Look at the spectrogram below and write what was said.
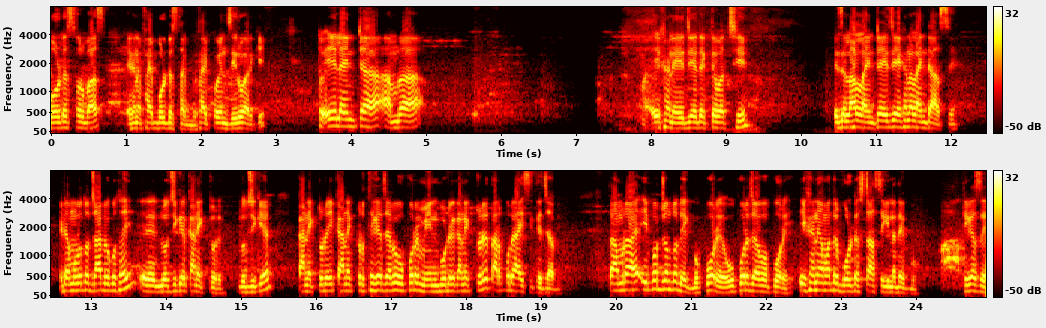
voltage for bus এখানে ফাইভ ভোল্টেজ থাকবে ফাইভ পয়েন্ট জিরো আর কি। তো এই লাইনটা আমরা এখানে যে দেখতে পাচ্ছি, এই যে লাল লাইনটা, এই যে এখানে লাইনটা আছে। এটা মূলত যাবে কোথায়? লজিকের কানেক্টরে লজিকের কানেক্টরে এই কানেক্টর থেকে যাবে উপরে মেইন বোর্ডের কানেক্টরে তারপরে আইসিতে যাবে। তো আমরা এই পর্যন্ত দেখব, পরে, উপরে যাব, পরে। এখানে আমাদের ভোল্টেজটা আছে কিনা দেখব। ঠিক আছে?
